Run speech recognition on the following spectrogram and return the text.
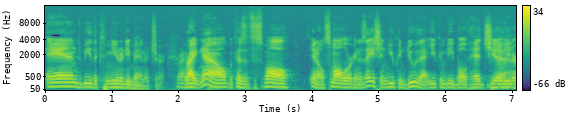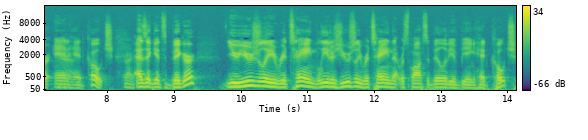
and be the community manager. Right. Right now, because it's a small, you know, small organization, you can do that. You can be both head cheerleader and yeah. head coach. Right. As it gets bigger, you usually retain leaders usually retain that responsibility of being head coach,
